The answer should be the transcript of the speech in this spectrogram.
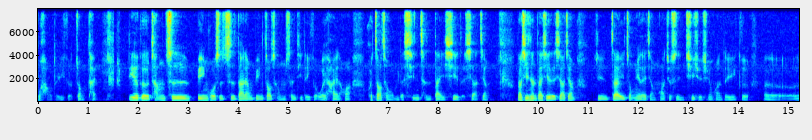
不好的一个状态？第二个，常吃冰或是吃大量冰，造成我们身体的一个危害的话，会造成我们的新陈代谢的下降。那新陈代谢的下降，就在中医来讲话，就是你气血循环的一个呃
